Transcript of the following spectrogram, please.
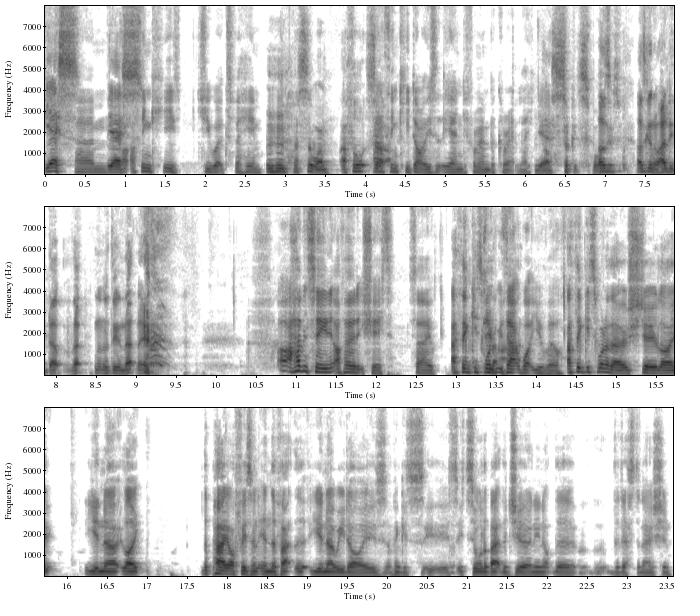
Yes, Um, yes. I, I think he's she works for him. hmm that's the one. I thought And so. I think he dies at the end, if I remember correctly. yeah, suck it, I spoilers. was, I was going to add it that, that I'm not doing that now. Oh, I haven't seen it. I've heard it shit. So I think it's do one. with that what you will. I think it's one of those, Stu. Like you know, like the payoff isn't in the fact that you know he dies. I think it's it's it's all about the journey, not the the destination.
